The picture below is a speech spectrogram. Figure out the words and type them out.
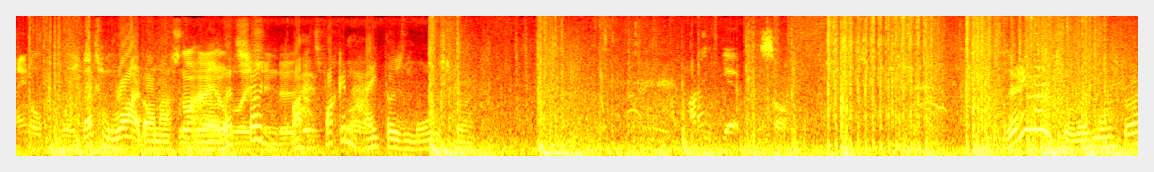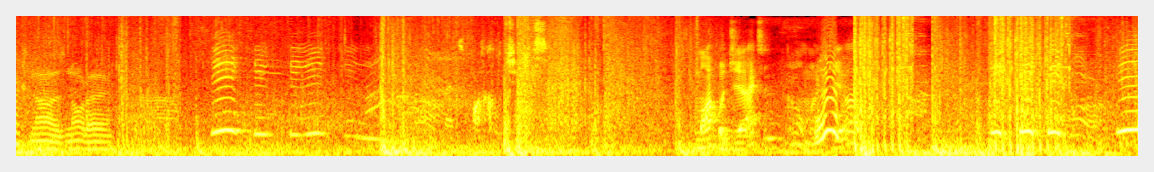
Anal bleed. that's right on us. It's not as well. anal that's bleaching, so, dude. I That's fucking fucked. hate those mortar strikes. I don't get so. Is there any way to kill those mortar strikes? No, there's not. Eh? That's Michael Jackson. Michael Jackson? Oh my Woo. god. Just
